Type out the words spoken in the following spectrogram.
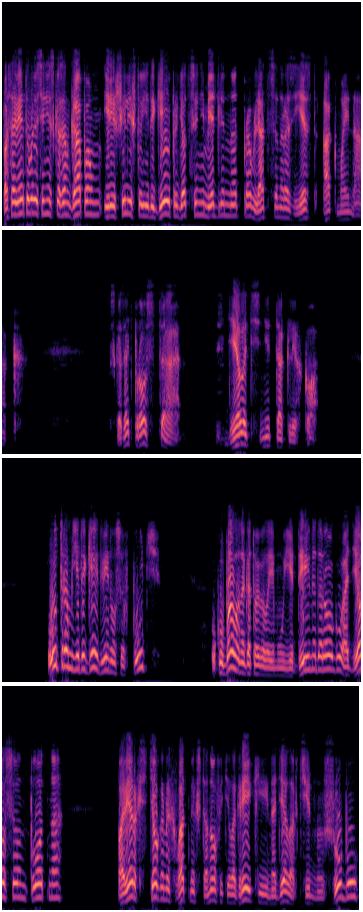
Посоветовались они с Казангапом и решили, что Едыгею придется немедленно отправляться на разъезд Акмайнак. Сказать просто, сделать не так легко. Утром Едыгей двинулся в путь. У Кубала наготовила ему еды на дорогу, оделся он плотно. Поверх стеганых ватных штанов и телогрейки надел овчинную шубу,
